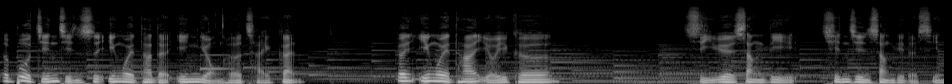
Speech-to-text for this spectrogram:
这不仅仅是因为他的英勇和才干，更因为他有一颗喜悦上帝、亲近上帝的心。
